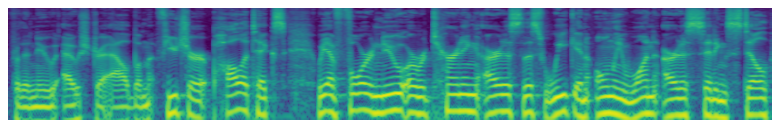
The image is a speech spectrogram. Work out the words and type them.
for the new Austra album, Future Politics. We have four new or returning artists this week and only one artist sitting still.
